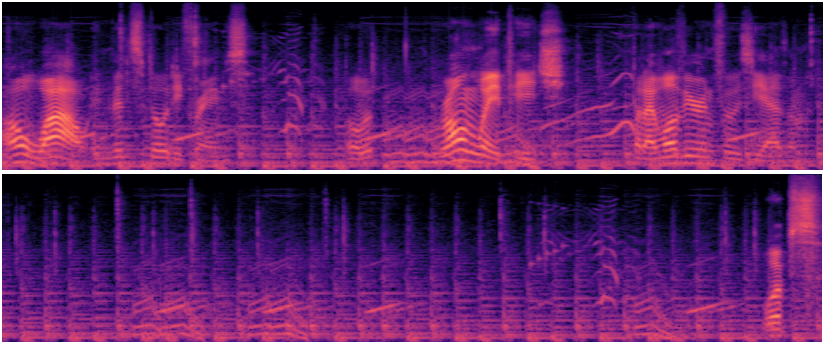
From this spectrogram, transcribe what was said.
Oh wow, invincibility frames. Oh, wrong way, Peach. But I love your enthusiasm. Whoops.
